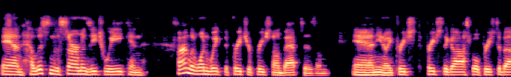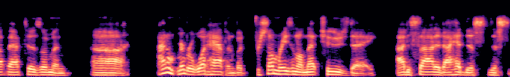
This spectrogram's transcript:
And I listened to sermons each week. And finally one week the preacher preached on baptism and, you know, he preached, preached the gospel, preached about baptism. And, uh, I don't remember what happened, but for some reason on that Tuesday, I decided I had this this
